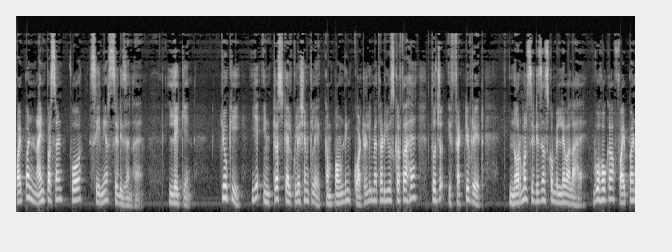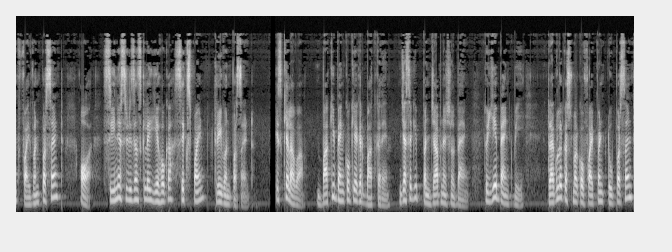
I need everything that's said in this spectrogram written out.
5.9 परसेंट फॉर सीनियर सिटीजन है। लेकिन, क्योंकि ये इंटरेस्ट कैलकुलेशन के लिए कंपाउंडिंग क्वार्टरली मेथड यूज़ करता है तो जो इफ़ेक्टिव रेट नॉर्मल सिटीजन्स को मिलने वाला है, वो होगा 5.51 परसेंट और सीनियर सिटीजन्स के लिए ये होगा 6.31 परसेंट इसके अलावा, बाकी बैंकों की अगर बात करें, जैसे कि पंजाब नेशनल बैंक तो ये बैंक भी रेगुलर कस्टमर को 5.2 परसेंट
